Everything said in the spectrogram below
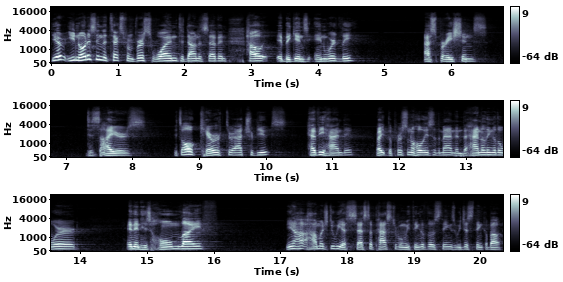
You, ever, you notice in the text from verse 1 to down to 7 how it begins inwardly? aspirations, desires. It's all character attributes, heavy handed, right? The personal holiness of the man, and the handling of the word, and then his home life. You know, how, how, much do we assess a pastor when we think of those things? We just think about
